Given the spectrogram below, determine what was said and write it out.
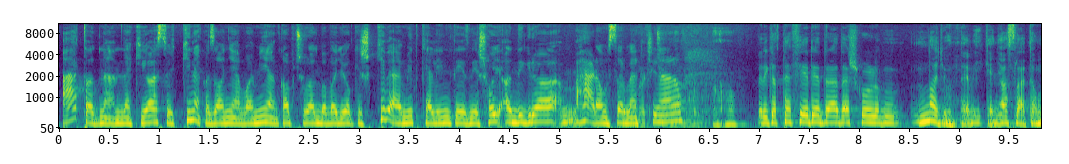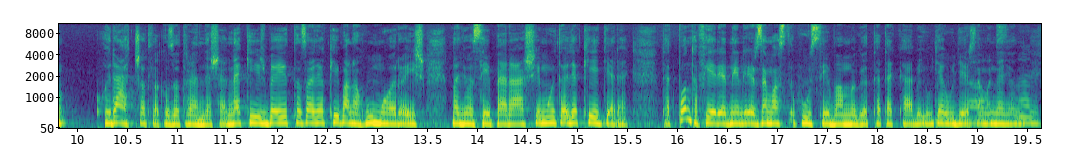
átadnám neki azt, hogy kinek az anyjával milyen kapcsolatban vagyok, és kivel mit kell intézni, és hogy addigra háromszor megcsinálom. Pedig a te férjed ráadásul nagyon tevékeny. Azt látom, hogy rácsatlakozott rendesen. Neki is bejött az anya, ki van, a humorra is nagyon szépen rásimult, hogy a két gyerek. Tehát pont a férjednél érzem azt, húsz év van mögöttetek kb. Ugye úgy érzem, ja, hogy nagyon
